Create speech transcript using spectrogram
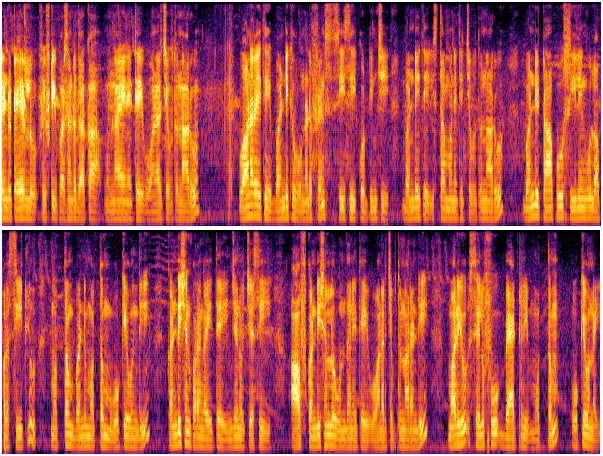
రెండు టైర్లు ఫిఫ్టీ పర్సెంట్ దాకా ఉన్నాయని అయితే ఓనర్ చెబుతున్నారు. ఓనర్ అయితే బండికి ఉన్నాడు ఫ్రెండ్స్. సీసీ కొట్టించి బండి అయితే ఇస్తామనైతే చెబుతున్నారు. బండి టాపు సీలింగు లోపల సీట్లు మొత్తం బండి మొత్తం ఓకే ఉంది. కండిషన్ పరంగా అయితే ఇంజన్ వచ్చేసి ఆఫ్ కండిషన్లో ఉందని అయితే ఓనర్ చెబుతున్నారండి. మరియు సెల్ఫ్ బ్యాటరీ మొత్తం ఓకే ఉన్నాయి.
